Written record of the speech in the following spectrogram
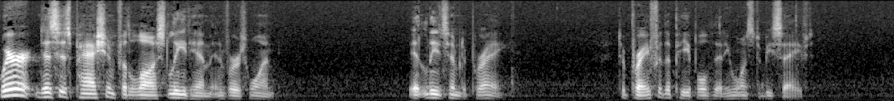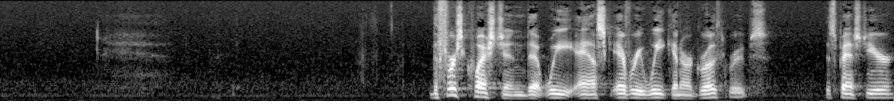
Where does his passion for the lost lead him in verse 1? It leads him to pray, to pray for the people that he wants to be saved. The first question that we ask every week in our growth groups this past year,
